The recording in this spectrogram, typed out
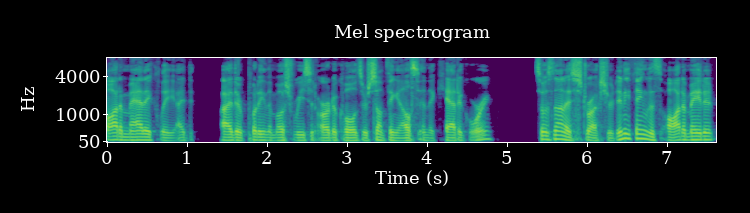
automatically either putting the most recent articles or something else in the category. So it's not as structured. Anything that's automated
